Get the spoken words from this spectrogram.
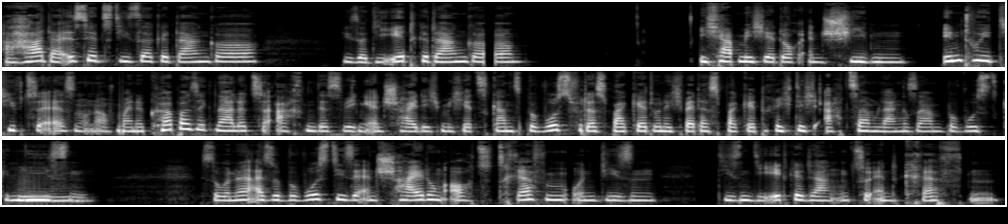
aha, da ist jetzt dieser Gedanke, dieser Diätgedanke, ich habe mich jedoch entschieden, intuitiv zu essen und auf meine Körpersignale zu achten. Deswegen entscheide ich mich jetzt ganz bewusst für das Baguette und ich werde das Baguette richtig achtsam, langsam, bewusst genießen. Mhm. So, ne? Also bewusst diese Entscheidung auch zu treffen und diesen, diesen Diätgedanken zu entkräften.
